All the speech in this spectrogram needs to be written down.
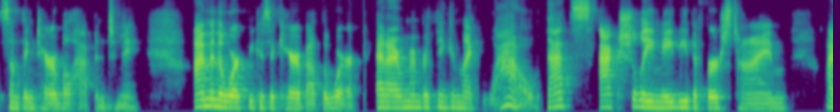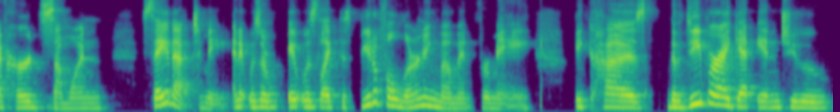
something terrible happened to me. I'm in the work because i care about the work. And i remember thinking like wow that's actually maybe the first time i've heard someone say that to me. And it was a it was like this beautiful learning moment for me because the deeper I get into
